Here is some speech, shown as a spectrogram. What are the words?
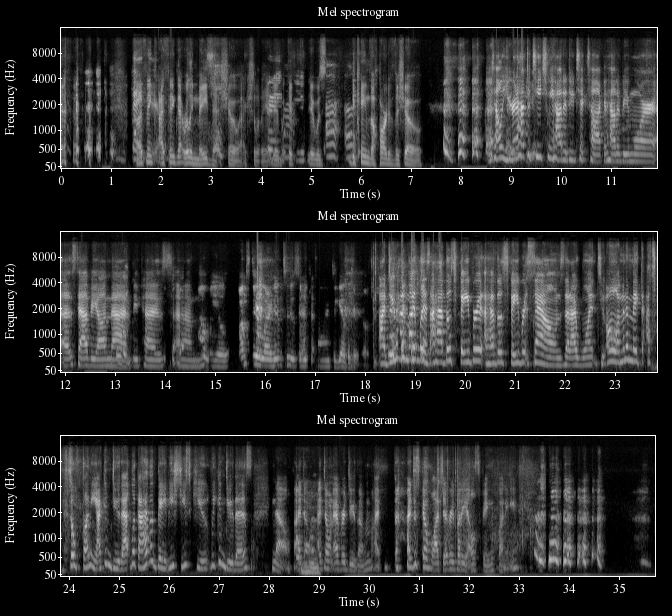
I think you. I think that really made that show. Actually, it, it, it, it was uh, uh. became the heart of the show. I'm telling you, you're gonna have to teach me how to do TikTok and how to be more uh, savvy on that because um, I will. I'm still learning too, so we can learn together, girl. I do have my list. I have those favorite. I have those favorite sounds that I want to. Oh, I'm gonna make that. That's so funny. I can do that. Look, I have a baby. She's cute. We can do this. No, I don't. Mm-hmm. I don't ever do them. I I just go watch everybody else being funny.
